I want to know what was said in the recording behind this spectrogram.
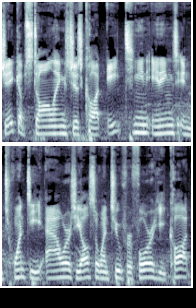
Jacob Stallings just caught 18 innings in 20 hours. He also went two for four. He caught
